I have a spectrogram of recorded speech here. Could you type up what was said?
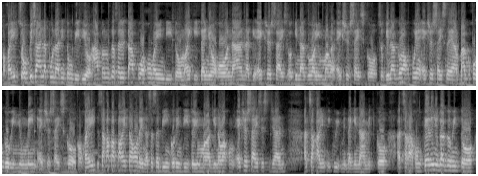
Okay? So, umpisa na po natin tong video. Habang nagsasalita po ako ngayon dito, makikita nyo ako na nag-exercise o ginagawa yung mga exercise ko. So, ginagawa ko po yung exercise na yan bago ko gawin yung main exercise ko. Okay? Saka papakita ko rin at sasabihin ko rin dito yung mga ginawa kong exercises dyan at saka yung equipment na ginamit ko at saka kung kailan nyo gagawin to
